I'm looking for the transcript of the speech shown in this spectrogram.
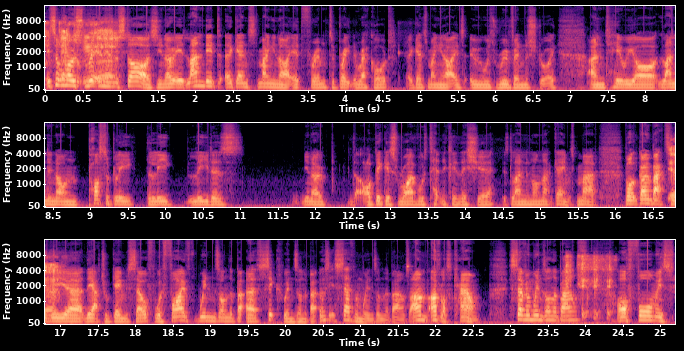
It's almost Yeah. written in the stars, you know. It landed against Man United for him to break the record against Man United, who was Ruud van Nistelrooy, and here we are landing on possibly the league leaders. You know, our biggest rivals technically this year is landing on that game. It's mad. But going back to Yeah. the uh, the actual game itself, we're five wins on the ba- uh, six wins on the bounce. Was it seven wins on the bounce? I'm, I've lost count. Seven wins on the bounce. Our form is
